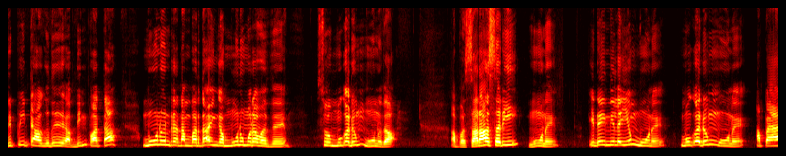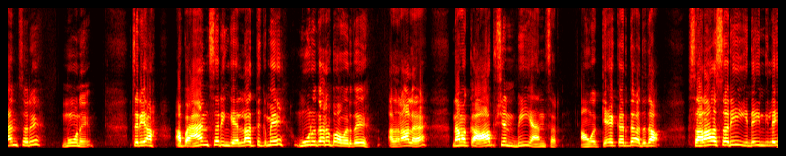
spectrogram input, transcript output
repeat ஆகுது அப்படின்னு பார்த்தா மூணுன்ற நம்பர் தான் இங்கே மூணு முறை வருது. ஸோ முகடும் மூணு தான். அப்போ சராசரி மூணு இடைநிலையும் மூணு முகடும் மூணு அப்போ ஆன்சரு மூணு. சரியா? அப்போ ஆன்சர் இங்கே எல்லாத்துக்குமே மூணு தானேப்பா வருது. அதனால் நமக்கு ஆப்ஷன் பி ஆன்சர் அவங்க கேட்குறது அதுதான். சராசரி இடைநிலை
